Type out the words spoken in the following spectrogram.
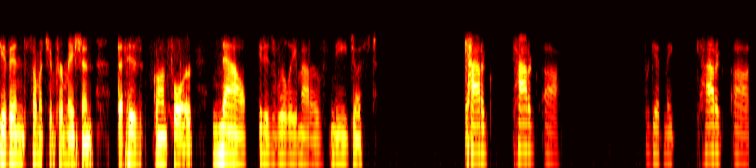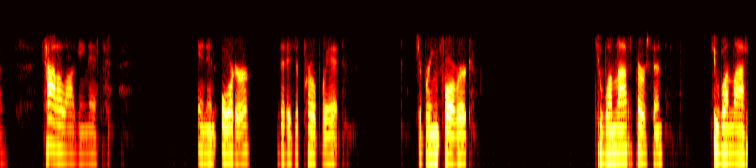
given so much information that has gone forward. Now it is really a matter of me just categ- categ- uh, forgive me, categ- uh, cataloging it in an order that is appropriate to bring forward to one last person, to one last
